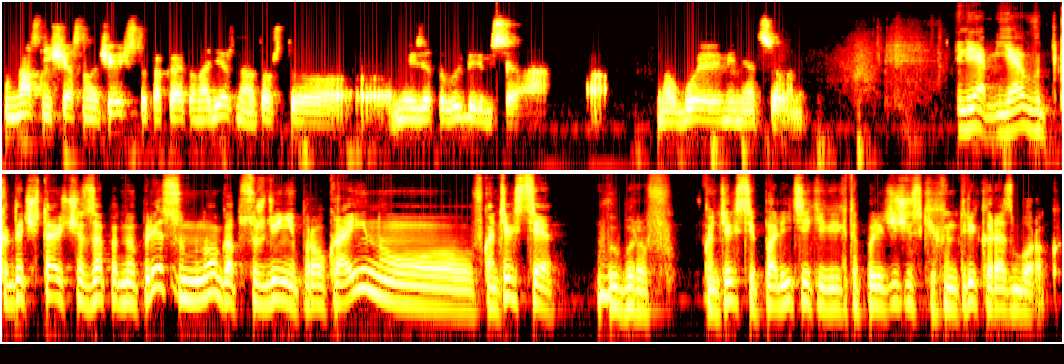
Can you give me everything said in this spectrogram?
у нас несчастного человечества какая-то надежда на то, что э, мы из этого выберемся, а, но более-менее целым. Илья, я вот когда читаю сейчас западную прессу, много обсуждений про Украину в контексте выборов в контексте политики, каких-то политических интриг и разборок.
